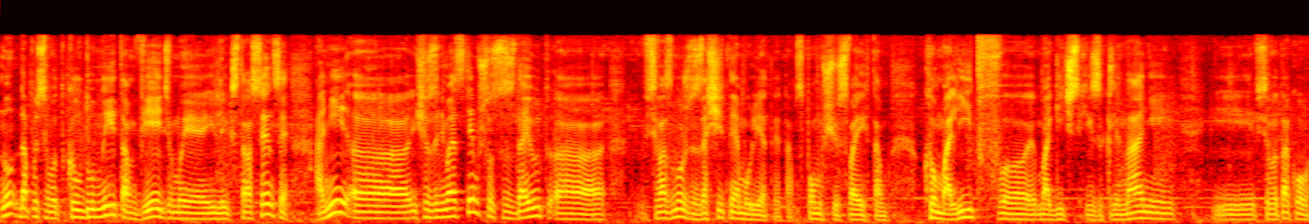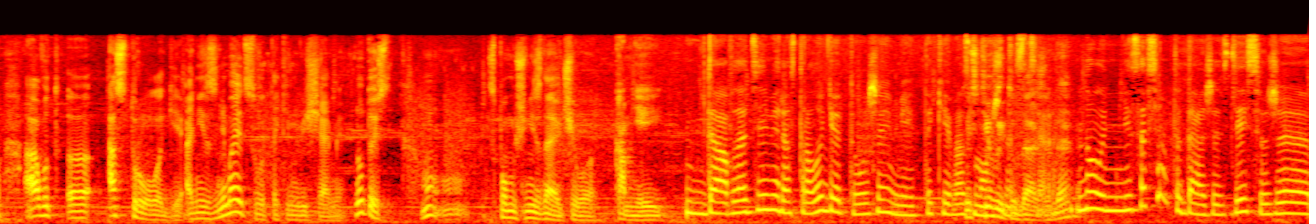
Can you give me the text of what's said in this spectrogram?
ну, допустим, вот колдуны, там, ведьмы или экстрасенсы, они э, еще занимаются тем, что создают э, всевозможные защитные амулеты, там, с помощью своих, там, кто молитв, э, магических заклинаний и всего такого. А вот э, астрологи, они занимаются вот такими вещами? Ну, то есть с помощью, не знаю чего, камней, Да, Владимир, астрология тоже имеет такие есть и вы возможности. туда же, да? Ну, не совсем туда же. Здесь уже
